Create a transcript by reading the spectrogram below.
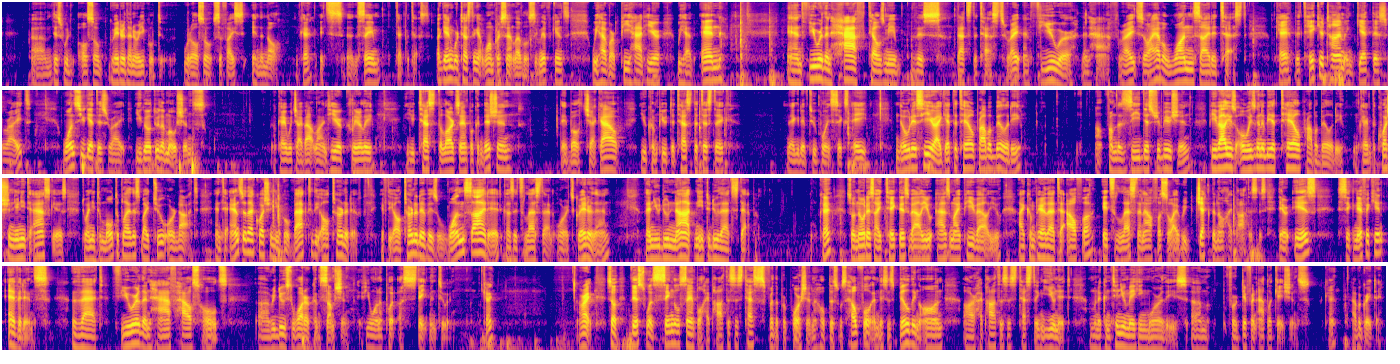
um, this would also greater than or equal to would also suffice in the null. Okay, it's uh, the same type of test. Again, we're testing at 1% level of significance. We have our p hat here. We have n, and fewer than half tells me this that's the test, right? And fewer than half, right? So I have a one-sided test, okay? Then take your time and get this right. Once you get this right, you go through the motions, okay, which I've outlined here clearly. You test the large sample condition. They both check out. You compute the test statistic, negative 2.68. Notice here I get the tail probability uh, from the z distribution, p-value is always going to be a tail probability. Okay, the question you need to ask is, do I need to multiply this by 2 or not? And to answer that question, you go back to the alternative. If the alternative is one-sided, because it's less than or it's greater than, then you do not need to do that step. Okay, so notice I take this value as my p-value. I compare that to alpha. It's less than alpha, so I reject the null hypothesis. There is significant evidence that fewer than half households uh, reduced water consumption, if you want to put a statement to it. Okay? All right, so this was single sample hypothesis tests for the proportion. I hope this was helpful, and this is building on our hypothesis testing unit. I'm going to continue making more of these um, for different applications. Okay, have a great day.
